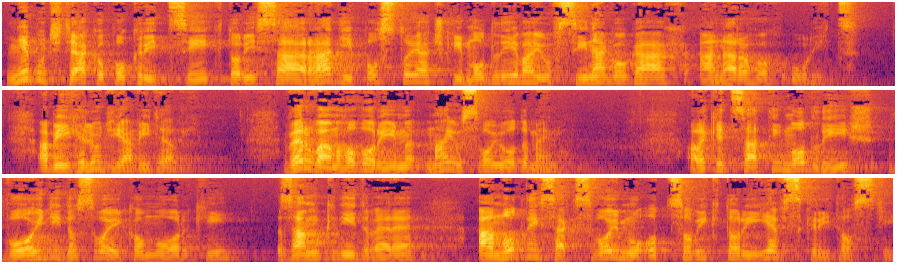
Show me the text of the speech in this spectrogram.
nebuďte ako pokrytci, ktorí sa radi postojačky modlievajú v synagogách a na rohoch ulic, aby ich ľudia videli. Veru vám hovorím, majú svoju odmenu. Ale keď sa ty modlíš, vojdi do svojej komórky, zamkni dvere a modli sa k svojmu otcovi, ktorý je v skrytosti.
